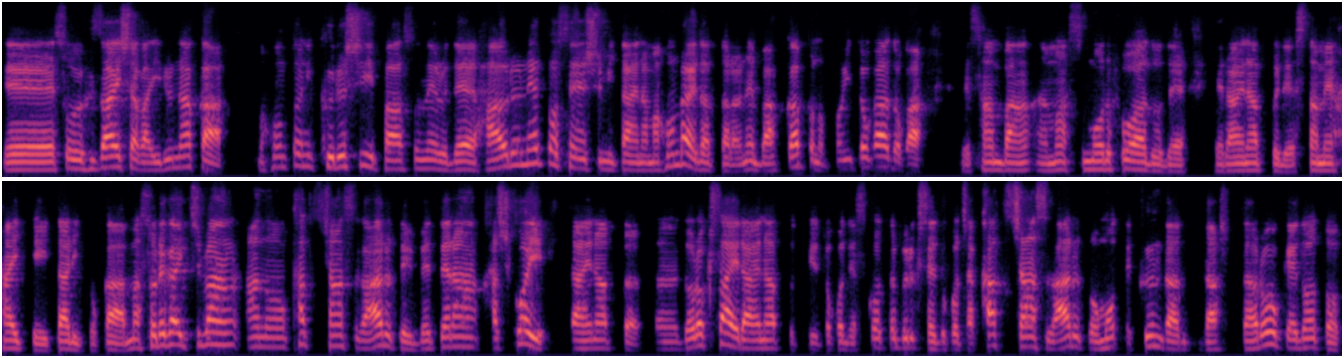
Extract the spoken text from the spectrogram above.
えー、そういう不在者がいる中、まあ、本当に苦しい personnel で、ラウルネト選手みたいな、まあ、本来だったらね、バックアップのポイントガードが3番、まあ、スモールフォワードでラインナップでスタメン入っていたりとか、まあ、それが一番あの勝つチャンスがあるというベテラン、賢いラインナップ、泥臭いラインナップっていうところで、スコット・ブルクスヘッドコーチは勝つチャンスがあると思って組んだだろうけどと、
